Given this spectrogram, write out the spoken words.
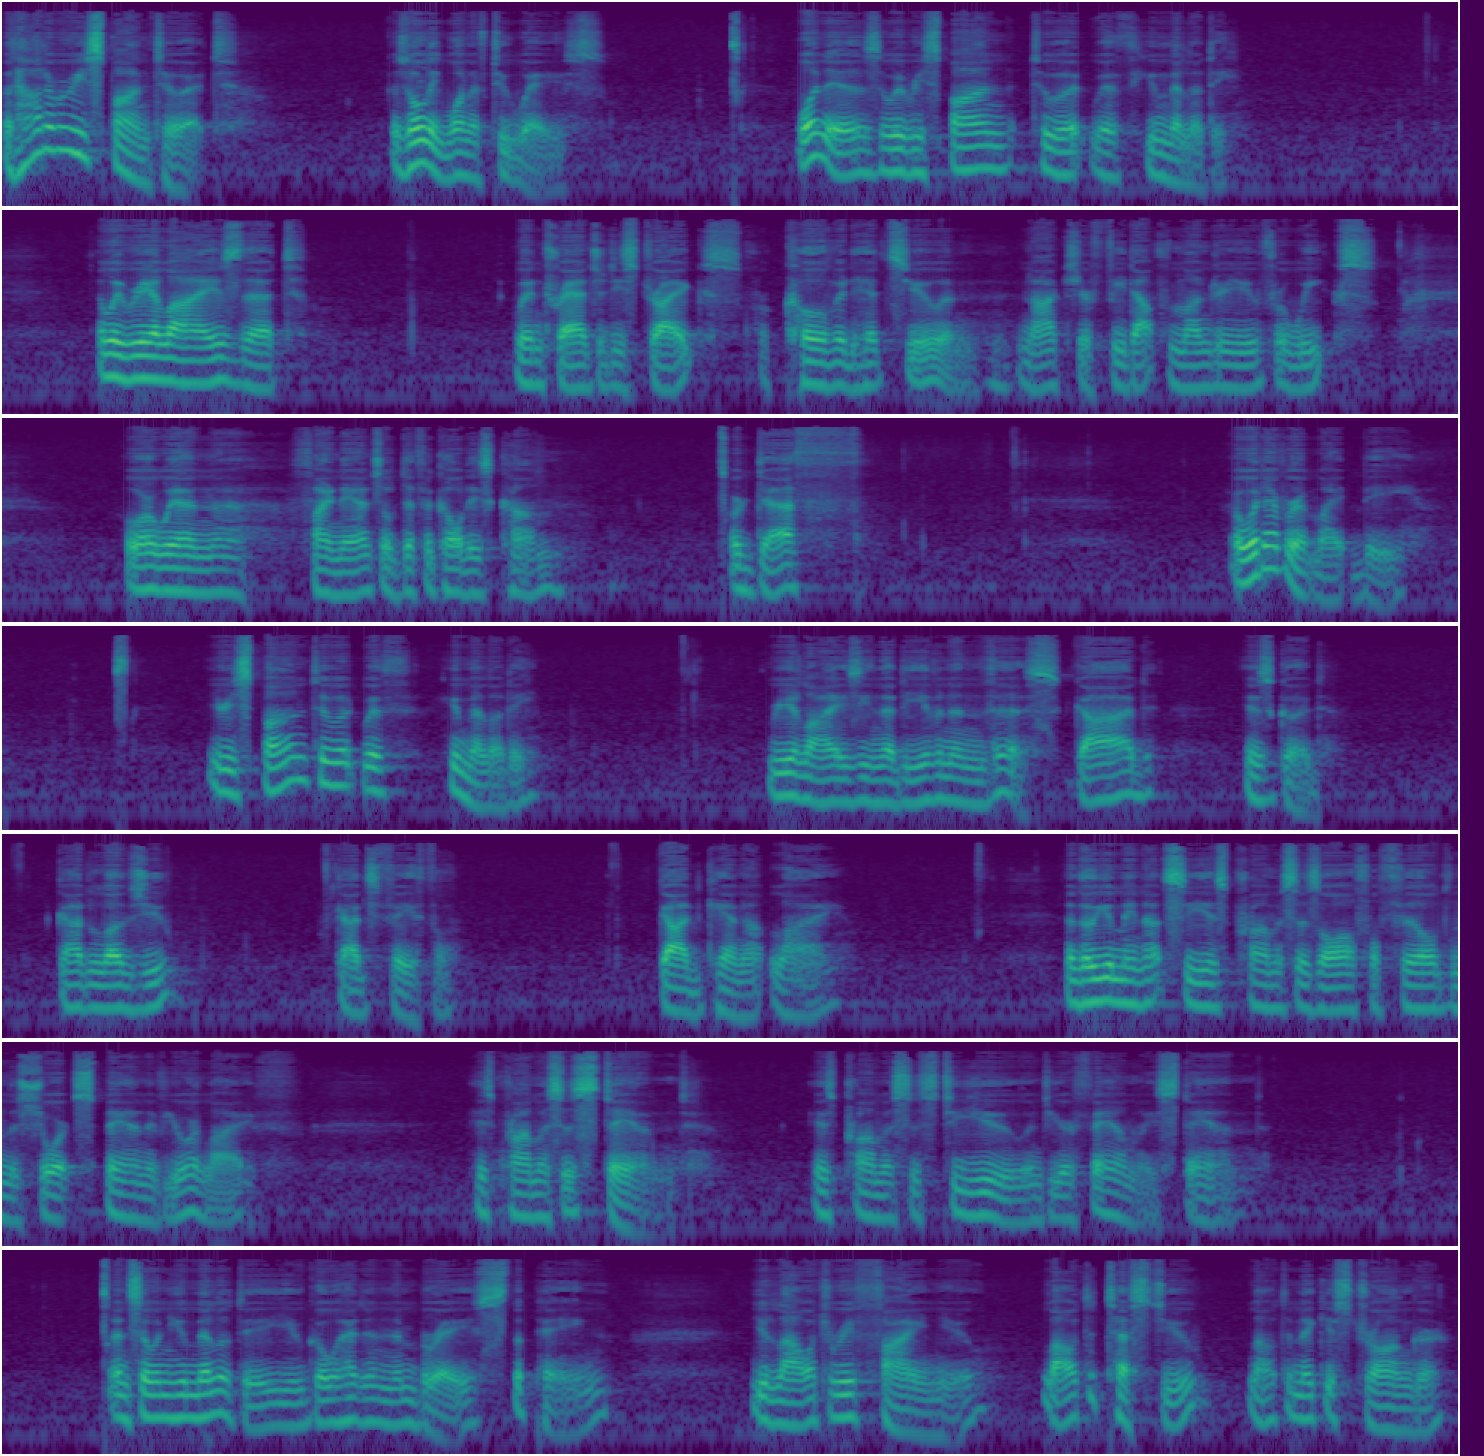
But how do we respond to it? There's only one of two ways. One is we respond to it with humility. And we realize that when tragedy strikes or COVID hits you and knocks your feet out from under you for weeks, or when uh, financial difficulties come, or death, or whatever it might be, you respond to it with humility, realizing that even in this, God is good. God loves you. God's faithful. God cannot lie. And though you may not see his promises all fulfilled in the short span of your life, his promises stand. His promises to you and to your family stand. And so in humility, you go ahead and embrace the pain. You allow it to refine you, allow it to test you, allow it to make you stronger,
